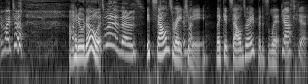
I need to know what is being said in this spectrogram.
Am I totally I don't know. It's one of those. It sounds right to I- me. Like it sounds right, but it's lit. like- Gasket.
